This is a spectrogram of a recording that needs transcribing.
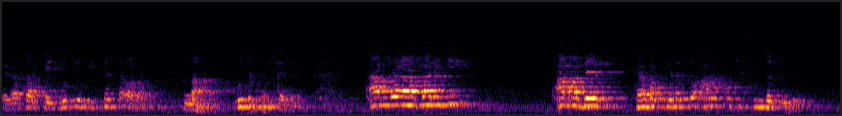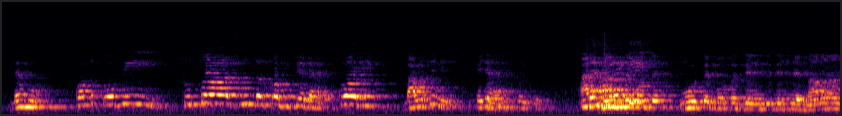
এটা তো আর ফেসবুকে লাগে? না। গুতাগুতি করে আমরা পারি কি? আমাদের ফেভার এটা তো আরও কত সুন্দর জিনিস। দেখো কত কবি সুন্দর সুন্দর কবিতা লেখে। পড়ি ভালো জিনিস এটা হ্যাঁ। আরে কি? মুহূর্তের মধ্যে দেশ বিদেশে নানান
